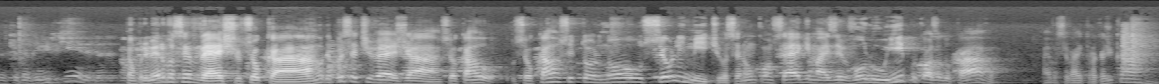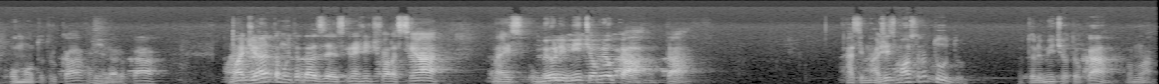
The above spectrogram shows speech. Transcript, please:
Você tem que vestir ele, né? Então, primeiro você veste o seu carro, depois você tiver já, o seu carro, o seu carro se tornou o seu limite, você não consegue mais evoluir por causa do carro, aí você vai e troca de carro, ou monta outro carro, ou melhora o carro. Não adianta muitas das vezes que a gente fala assim, ah, mas o meu limite é o meu carro, tá? As imagens mostram tudo. O teu limite é o teu carro? Vamos lá.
